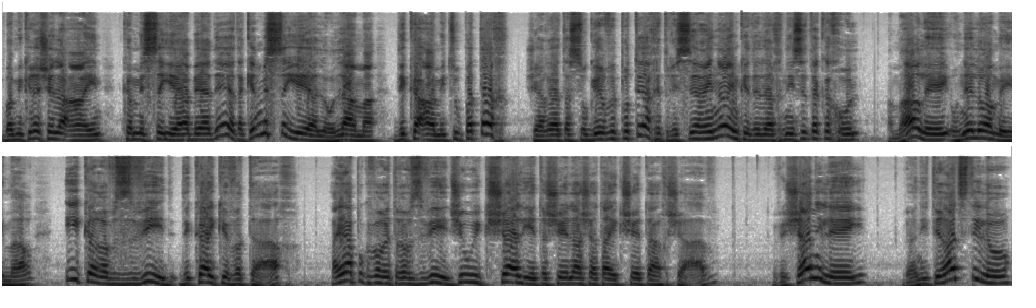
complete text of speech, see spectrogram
במקרה של העין, כמסייע בידי, אתה כן מסייע לו. למה? דקאמיץ פתח. שהרי אתה סוגר ופותח את ריסי העיניים כדי להכניס את הכחול. אמר לי, עונה לו המימר, איכא רב זביד דקאי כבטח היה פה כבר את רב זביד שהוא הקשה לי את השאלה שאתה הקשית עכשיו, ושני לי, ואני תירצתי לו,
